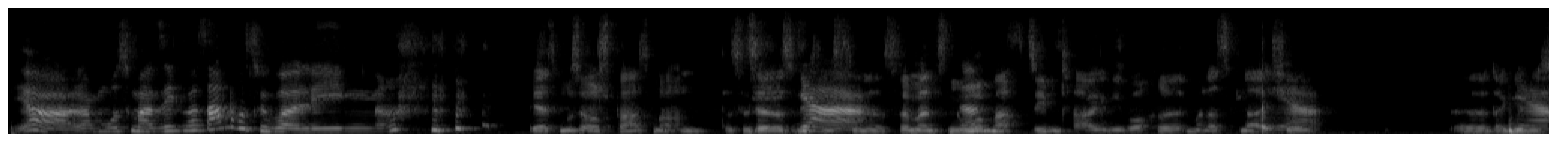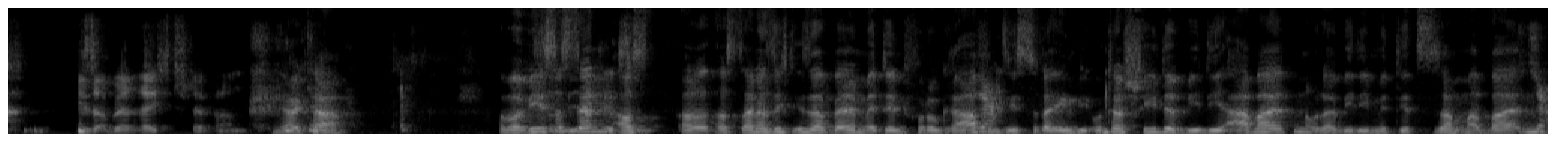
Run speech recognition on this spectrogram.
ja, dann muss man sich was anderes überlegen, ne? Ja, es muss ja auch Spaß machen. Das ist ja das Wichtigste. Ja, wenn man es nur macht, sieben Tage die Woche, immer das Gleiche, ja. Äh, da gebe ja. ich Isabel recht, Stefan. Ja, klar. Aber wie ist es denn aus, aus deiner Sicht, Isabel, mit den Fotografen? Ja. Siehst du da irgendwie Unterschiede, wie die arbeiten oder wie die mit dir zusammenarbeiten? Ja,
